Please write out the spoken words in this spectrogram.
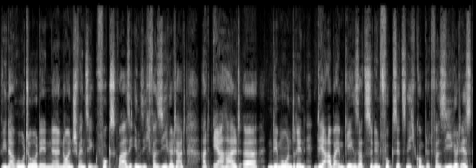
wie Naruto den äh, neunschwänzigen Fuchs quasi in sich versiegelt hat, hat er halt äh, einen Dämon drin, der aber im Gegensatz zu den Fuchs jetzt nicht komplett versiegelt ist,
